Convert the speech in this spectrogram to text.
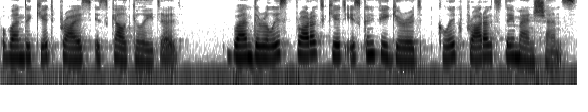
when the kit price is calculated. When the released product kit is configured, click Product Dimensions.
